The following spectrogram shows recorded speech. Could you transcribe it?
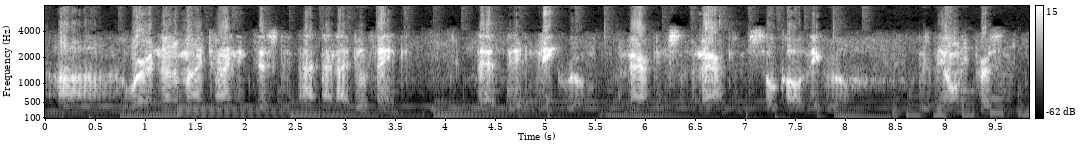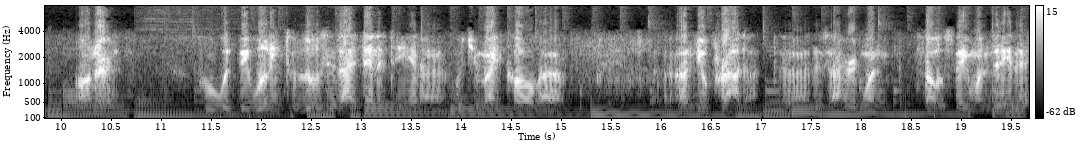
uh, where none of my kind existed. I, and I do think that the Negro, Americans, American on earth who would be willing to lose his identity in a what you might call a, a new product. Uh, this I heard one fellow say one day that,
